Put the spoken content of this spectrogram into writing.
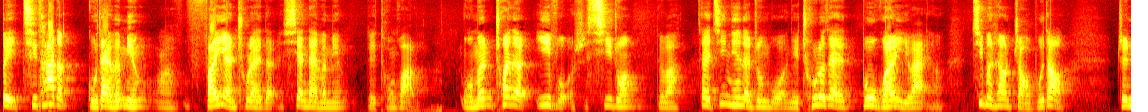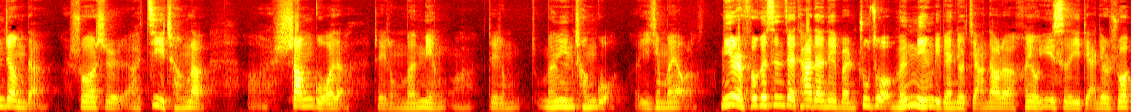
被其他的古代文明啊繁衍出来的现代文明给同化了。我们穿的衣服是西装，对吧？在今天的中国，你除了在博物馆以外啊，基本上找不到真正的说是啊继承了啊商国的。这种文明啊，这种文明成果已经没有了。尼尔·弗格森在他的那本著作《文明》里边就讲到了很有意思的一点，就是说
